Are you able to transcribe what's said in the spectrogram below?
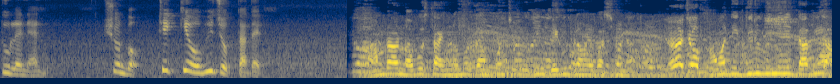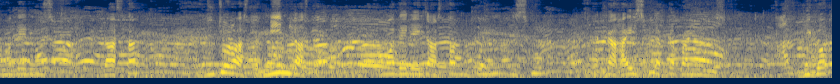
তুলে নেন। শুনব, ঠিক কি অভিযোগ তাদের? আমরা নবস্থা এক নম্বর গ্রাম পঞ্চায়েত অধীন বেগুন গ্রামের বাসিন্দা। আমাদের দীর্ঘদিনের দাবি আমাদের এই রাস্তা দুটো রাস্তা মেন রাস্তা। আমাদের এই রাস্তার উপর স্কুল একটা হাই স্কুল একটা প্রাইমারি স্কুল বিগত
